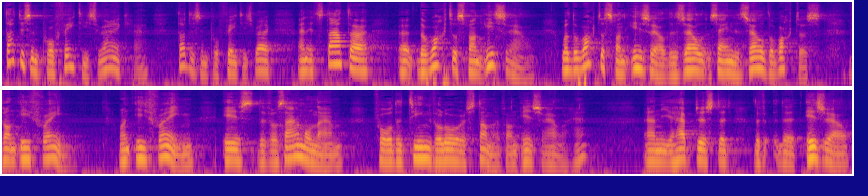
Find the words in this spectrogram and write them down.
Dat is een profetisch werk. Hè? Dat is een profetisch werk. En het staat daar, uh, de wachters van Israël. Wel, de wachters van Israël dezelfde, zijn dezelfde wachters van Ephraim. Want Ephraim is de verzamelnaam voor de tien verloren stammen van Israël. Hè? En je hebt dus de, de, de Israël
